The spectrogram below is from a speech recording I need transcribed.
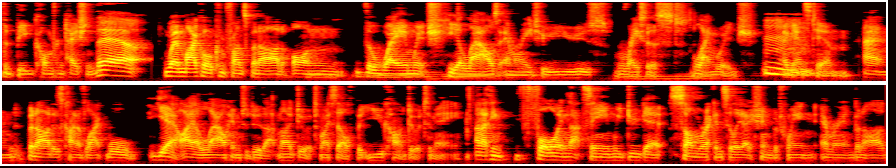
the big confrontation there, where Michael confronts Bernard on the way in which he allows Emery to use racist language Mm. against him. And Bernard is kind of like, well, yeah, I allow him to do that and I do it to myself, but you can't do it to me. And I think following that scene, we do get some reconciliation between Emery and Bernard,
